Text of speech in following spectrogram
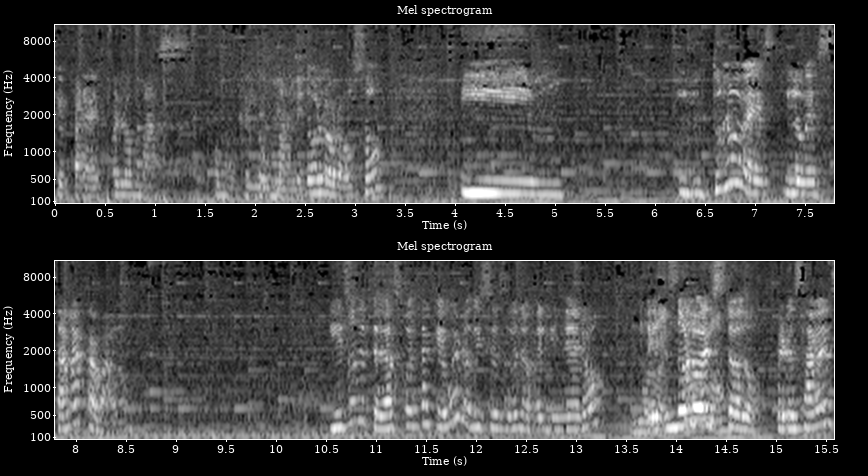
que para él fue lo más, como que lo más doloroso. Y tú lo ves y lo ves tan acabado. Y es donde te das cuenta que, bueno, dices, bueno, el dinero no, lo, eh, es todo, pero sabes,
